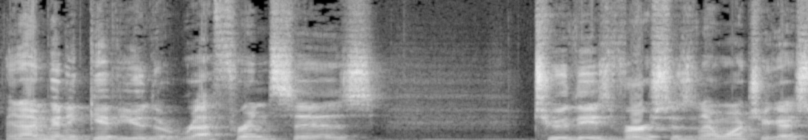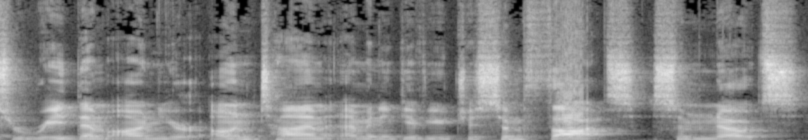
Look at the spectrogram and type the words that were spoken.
And I'm going to give you the references to these verses, and I want you guys to read them on your own time. And I'm going to give you just some thoughts, some notes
